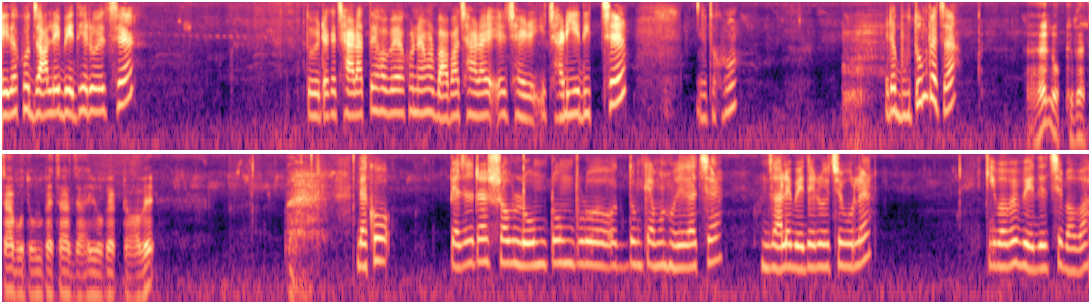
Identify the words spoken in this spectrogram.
এই দেখো জালে বেঁধে রয়েছে। তো এটাকে ছাড়াতে হবে এখন আমার বাবা ছাড়াই ছাড়িয়ে দিচ্ছে। এই দেখো। এটা ভুতুম পেঁচা হ্যাঁ লক্ষ্মী পেঁচা বুতুম পেঁচা যাই হোক একটা হবে। দেখো পেঁচাটার সব লোম টোম পুরো একদম কেমন হয়ে গেছে। জালে বেঁধে রয়েছে বলে। কীভাবে বেঁধেছে বাবা?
